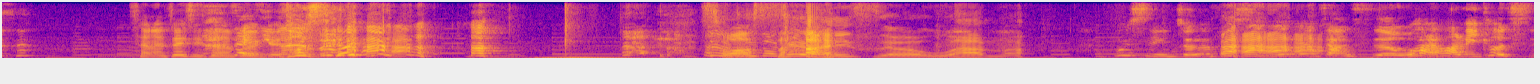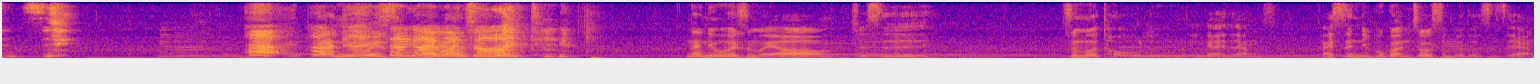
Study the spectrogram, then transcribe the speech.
想来这一期真的不能给东西。这个工作可以让你死而无憾吗？不行，绝对不行！我跟你讲，死而无憾的话，立刻辞职。那你为什么要问这问题？那你为什么要就是这么投入？应该这样子，还是你不管做什么都是这样？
